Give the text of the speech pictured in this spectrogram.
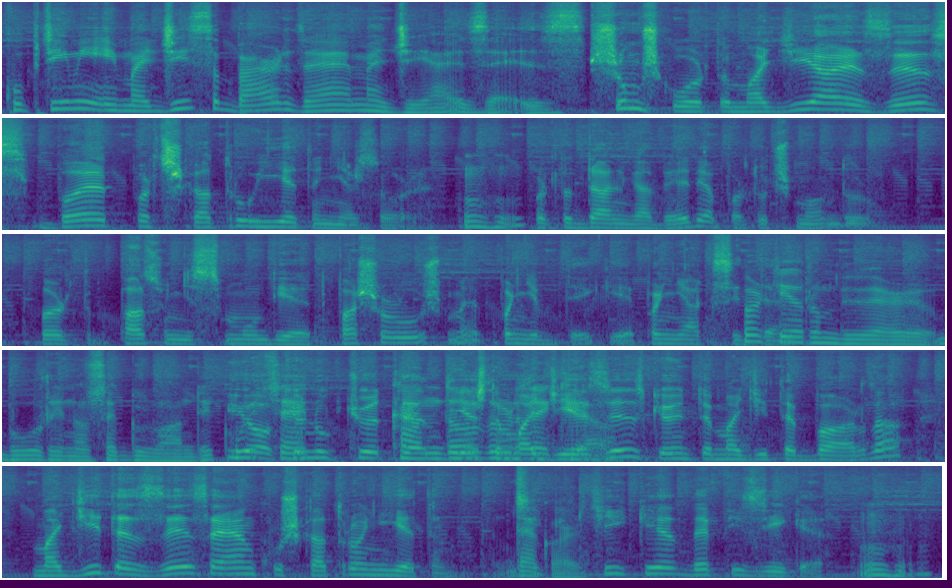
kuptimi i magjisë së bardhë dhe magjia e zezë. Shumë shkurt, magjia e zezë bëhet për të shkatërruar jetën njerëzore, mm -hmm. për të dalë nga vetja, për t'u çmendur, për të pasur një sëmundje të pashërueshme, për një vdekje, për një aksident. Për të rrëmbyer burrin ose gruan diku. Jo, kjo nuk quhet ka ndodhur magji e zezë, kjo janë të magjitë e bardha. Magjitë e zeza janë ku shkatërrojnë jetën. Dakor. Psikike dhe fizike. Mhm. Mm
